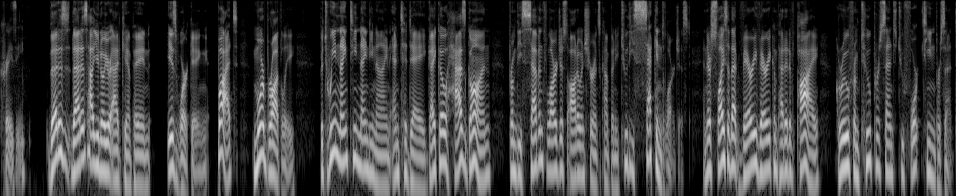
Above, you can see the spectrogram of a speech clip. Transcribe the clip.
crazy. That is that is how you know your ad campaign is working. But more broadly, between 1999 and today, Geico has gone from the seventh largest auto insurance company to the second largest. And their slice of that very, very competitive pie grew from 2% to 14%.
